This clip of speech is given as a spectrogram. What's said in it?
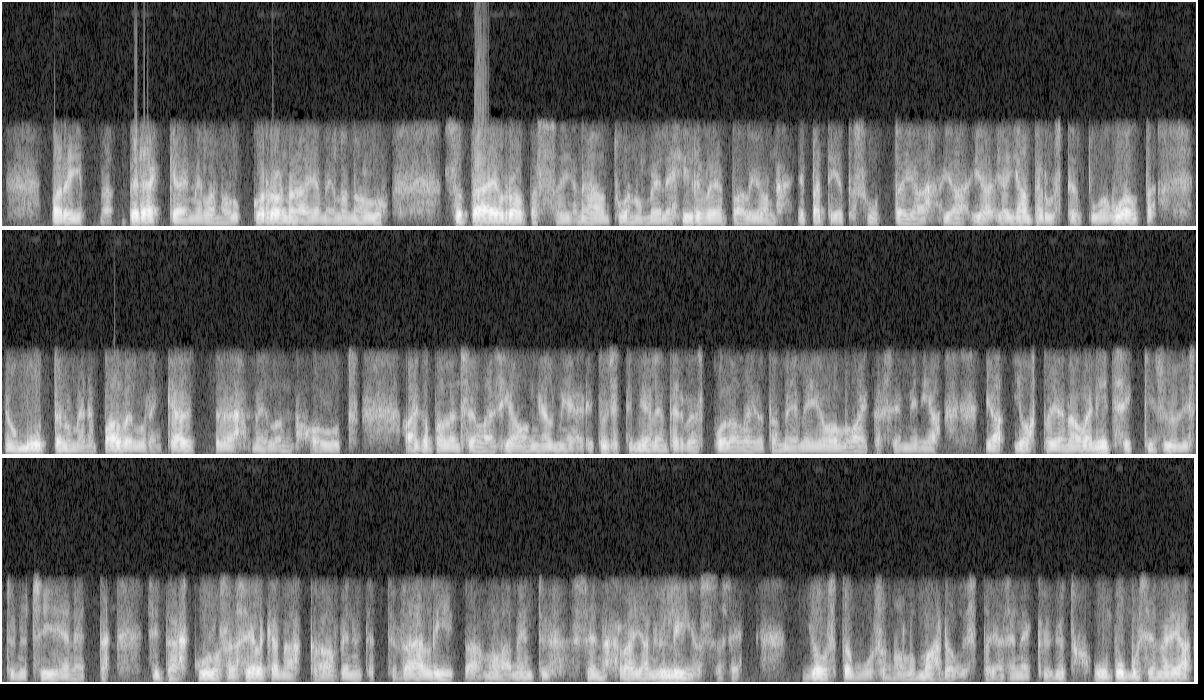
pari peräkkäin. Meillä on ollut koronaa ja meillä on ollut sota Euroopassa ja nämä on tuonut meille hirveän paljon epätietoisuutta ja, ja, ja, ja ihan perusteltua huolta. Ne on muuttanut meidän palveluiden käyttöä. Meillä on ollut aika paljon sellaisia ongelmia, erityisesti mielenterveyspuolella, jota meillä ei ole ollut aikaisemmin. Ja, ja johtajana olen itsekin syyllistynyt siihen, että sitä kuuluisaa selkänahkaa on venytetty vähän liikaa. Me ollaan menty sen rajan yli, jossa se joustavuus on ollut mahdollista ja se näkyy nyt uupumisena ja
